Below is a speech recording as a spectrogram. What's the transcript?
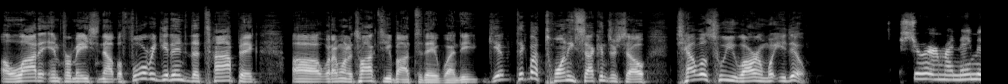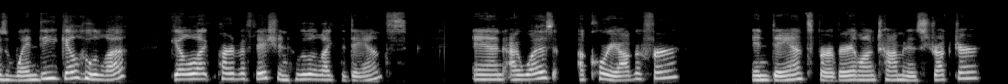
a lot of information. Now, before we get into the topic, uh, what I want to talk to you about today, Wendy, give, take about 20 seconds or so. Tell us who you are and what you do. Sure. My name is Wendy Gilhula. Gil like part of a fish and hula like the dance. And I was a choreographer in dance for a very long time, an instructor,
